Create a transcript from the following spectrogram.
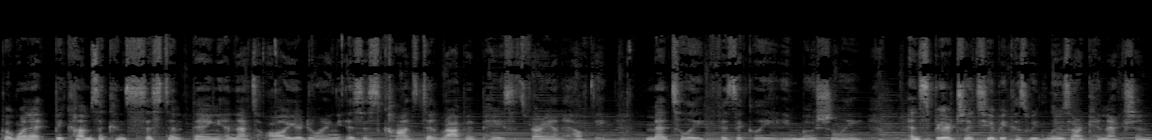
But when it becomes a consistent thing and that's all you're doing is this constant rapid pace, it's very unhealthy mentally, physically, emotionally, and spiritually too, because we lose our connection.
